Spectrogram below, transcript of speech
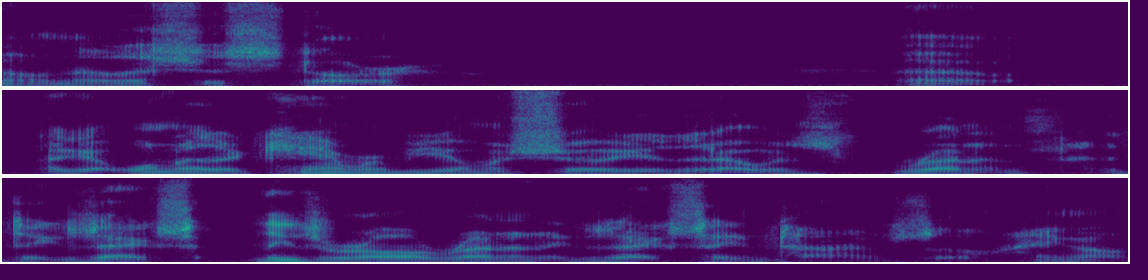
Oh no, that's just star. Uh, I got one other camera view I'm going to show you that I was running at the exact, these were all running at the exact same time, so hang on.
